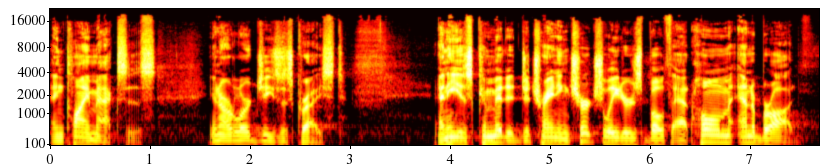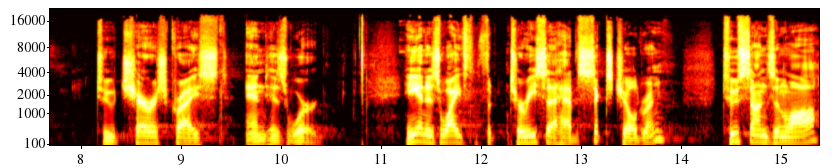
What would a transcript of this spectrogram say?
and climaxes in our Lord Jesus Christ. And he is committed to training church leaders both at home and abroad to cherish Christ and his word. He and his wife, Teresa, have six children two sons in law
